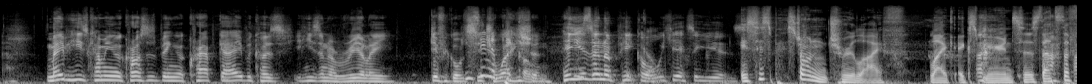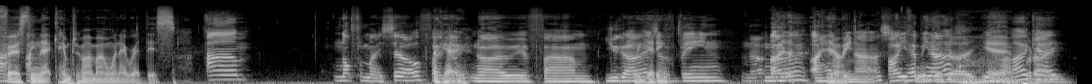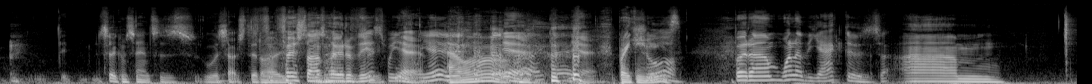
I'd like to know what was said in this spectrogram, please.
maybe he's coming across as being a crap gay because he's in a really difficult He's in a pickle. situation. He He's is in in a a pickle. pickle. Yes, he is. Is this based on true life, like experiences? That's the first thing that came to my mind when I read this. Um, not for myself. Okay. I don't know if um you guys getting- have been. No. No. I, I had No. been asked. Oh, you have been but, asked? uh, yeah. But okay. I- circumstances were such that I. First I've heard of this. to- We, yeah. yeah. Oh. Yeah. Okay. yeah. Breaking Sure. news. But um, one of the actors, um,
